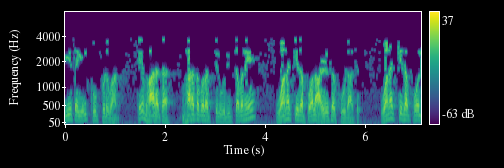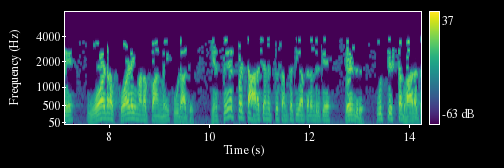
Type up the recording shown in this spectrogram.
கீதையில் கூப்பிடுவான். ஹே பாரத பரத குலத்தில் உதித்தவனே உனக்கு போல அழுக கூடாது உனக்கு போலே ஓடுற கோழை மனப்பான்மை கூடாது. எப்பேற்பட்ட அரசனுக்கு சந்ததியா பிறந்திருக்கே? எழுந்திரு. உத்திஷ்ட பாரத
